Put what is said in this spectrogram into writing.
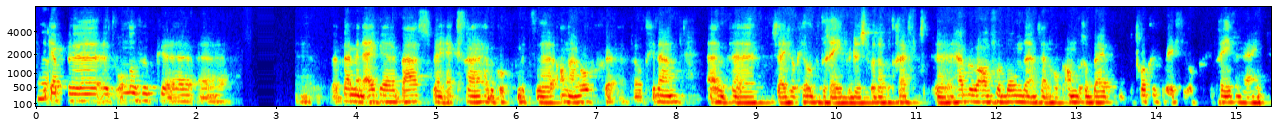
ja. Ik heb het onderzoek bij mijn eigen baas, bij Extra, heb ik ook met Anna Hoogveld gedaan. En zij is ook heel gedreven, dus wat dat betreft hebben we al verbonden en zijn er ook anderen bij betrokken geweest die ook gedreven zijn.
